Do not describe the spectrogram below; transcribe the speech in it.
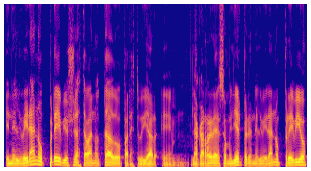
En el verano previo, yo ya estaba anotado para estudiar em, la carrera de sommelier, pero en el verano previo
